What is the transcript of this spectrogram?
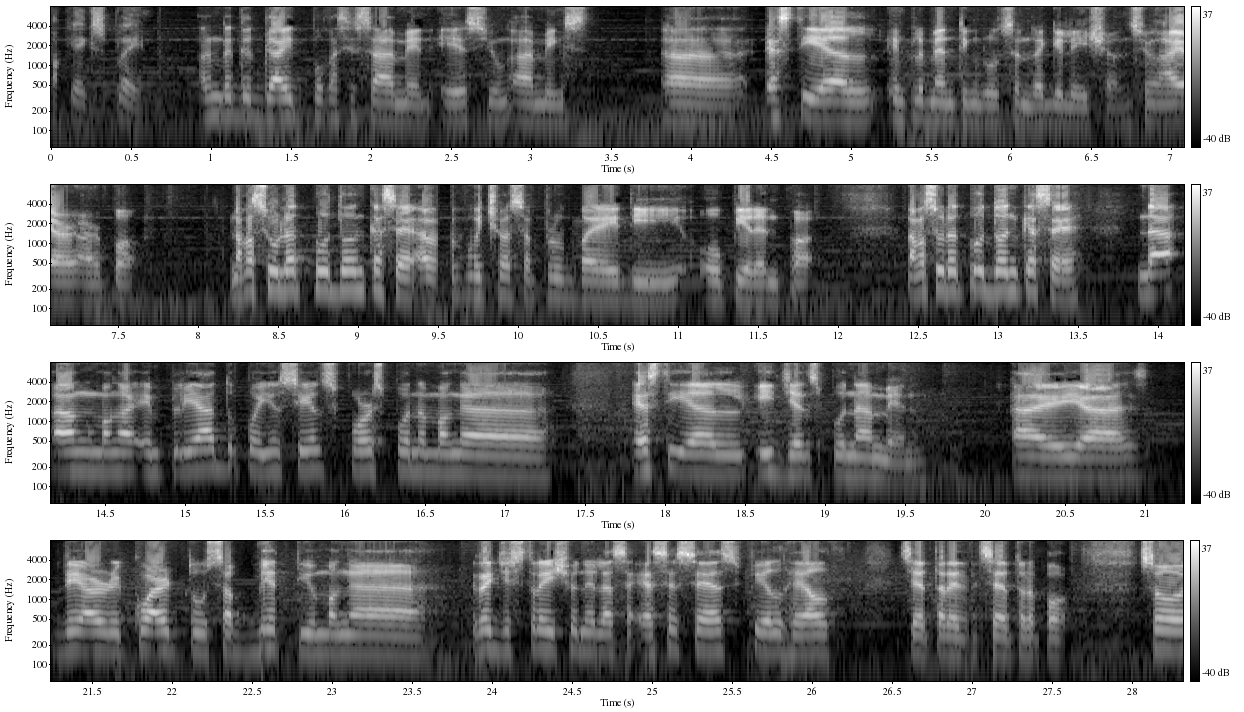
Paki-explain. ang nag-guide po kasi sa amin is yung aming uh, STL Implementing Rules and Regulations, yung IRR po. Nakasulat po doon kasi, uh, which was approved by the OP rin po. Nakasulat po doon kasi na ang mga empleyado po, yung sales force po ng mga STL agents po namin ay uh, they are required to submit yung mga registration nila sa SSS, PhilHealth, etc. etc. po. So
